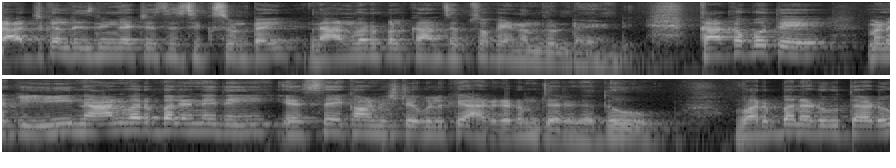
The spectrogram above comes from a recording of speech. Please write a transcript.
logical reasoning వచ్చేసి సిక్స్ ఉంటాయి నాన్ వర్బల్ కాన్సెప్ట్స్ ఒక ఎనిమిది ఉంటాయండి. కాకపోతే మనకి ఈ నాన్ వర్బల్ అనేది ఎస్ఐ కానిస్టేబుల్కి అడగడం జరగదు. వర్బల్ అడుగుతాడు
